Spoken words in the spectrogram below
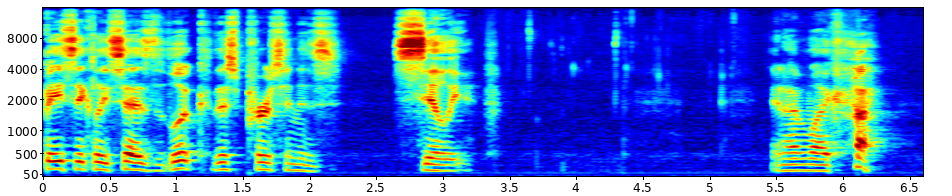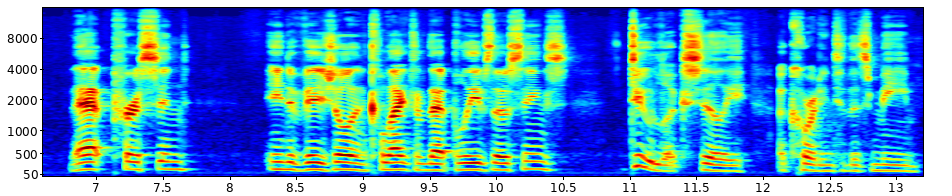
basically says, "Look, this person is silly." And I'm like, "Ha, that person, individual and collective that believes those things do look silly according to this meme."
